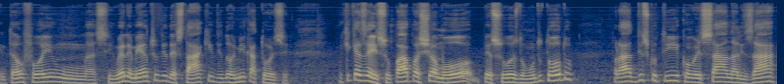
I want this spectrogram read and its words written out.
Então foi um, assim, um elemento de destaque de 2014. O que quer dizer isso? O Papa chamou pessoas do mundo todo para discutir, conversar, analisar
